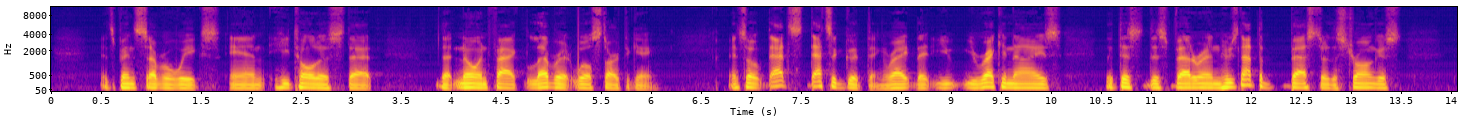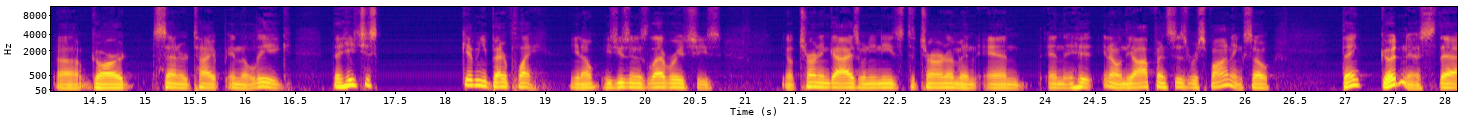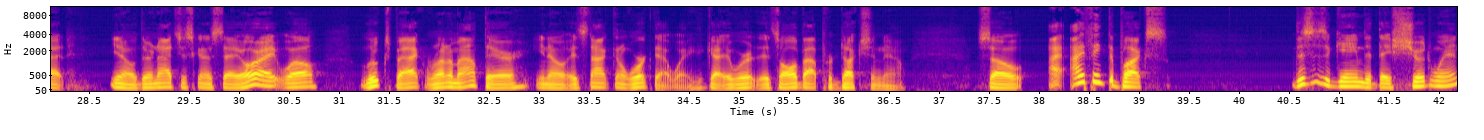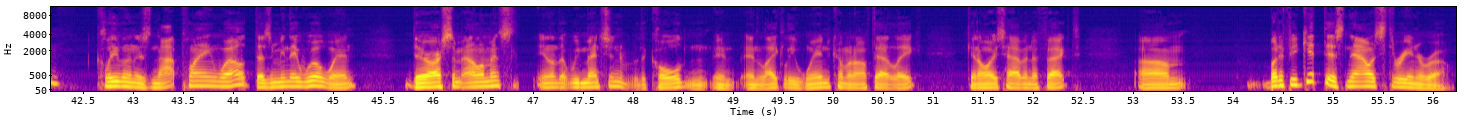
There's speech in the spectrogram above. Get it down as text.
it's been several weeks, and he told us that that no, in fact, Leverett will start the game, and so that's that's a good thing, right? That you you recognize that this this veteran, who's not the best or the strongest uh, guard center type in the league, that he's just giving you better play. You know, he's using his leverage. He's you know turning guys when he needs to turn them, and and and the, you know, and the offense is responding. So thank goodness that you know, they're not just going to say, all right, well, Luke's back, run him out there. You know, it's not going to work that way. it's all about production now. So I, I think the Bucks. This is a game that they should win. Cleveland is not playing well. Doesn't mean they will win. There are some elements, you know, that we mentioned. The cold and, and, and likely wind coming off that lake can always have an effect. Um, but if you get this now, it's three in a row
